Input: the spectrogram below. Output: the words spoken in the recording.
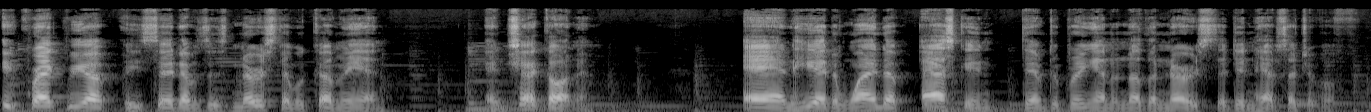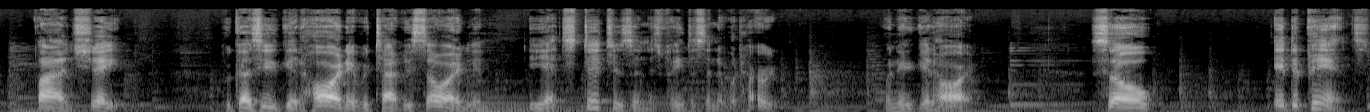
it cracked me up. He said there was this nurse that would come in and check on him. And he had to wind up asking them to bring in another nurse that didn't have such a fine shape because he'd get hard every time he saw it, and he had stitches in his penis, and it would hurt when he'd get hard. So it depends.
